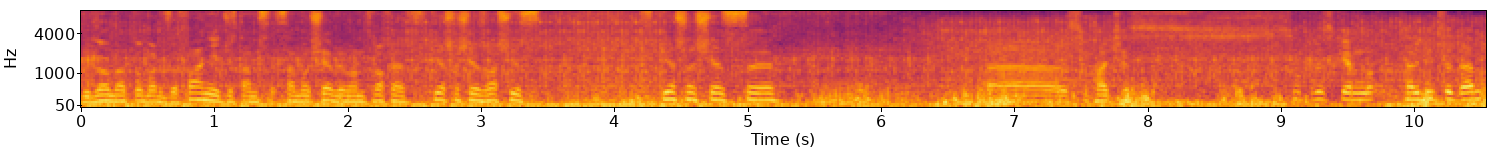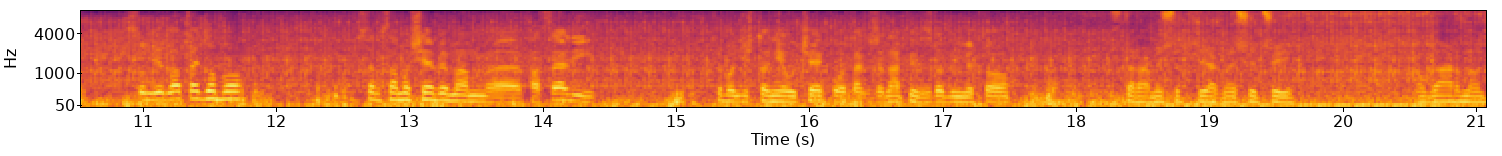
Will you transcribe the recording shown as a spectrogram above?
wygląda to bardzo fajnie, gdzieś tam się samosiewy mam trochę, spieszę się właśnie z, spieszę się z e, słuchajcie z, z upryskiem herbicydem w sumie dlatego, bo jestem samosiewy, mam e, faceli chyba gdzieś to nie uciekło, także najpierw zrobimy to. Staramy się to jak najszybciej ogarnąć.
